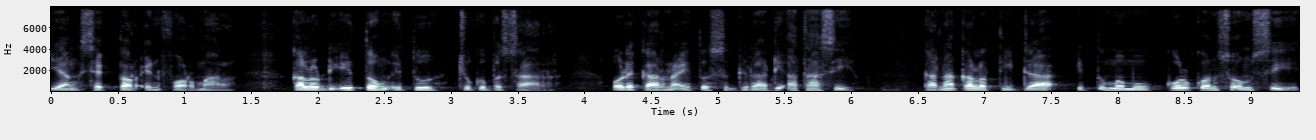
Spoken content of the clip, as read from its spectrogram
yang sektor informal. Kalau dihitung itu cukup besar. Oleh karena itu segera diatasi. Karena kalau tidak itu memukul konsumsi.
